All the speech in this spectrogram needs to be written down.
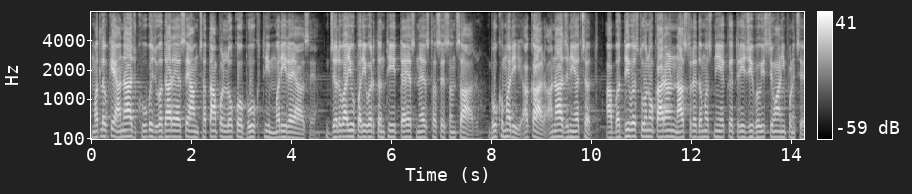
મતલબ કે અનાજ ખૂબ જ વધારે હશે, આમ છતાં પણ લોકો ભૂખથી મરી રહ્યા હશે. જલવાયુ પરિવર્તનથી તહેસ નહેસ થશે સંસાર. ભૂખમરી, અકાળ, અનાજની અછત. આ બધી વસ્તુઓનું કારણ નાસ્ત્રેદમસની એક ત્રીજી ભવિષ્યવાણી પણ છે.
